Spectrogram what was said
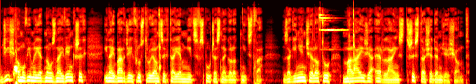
Dziś omówimy jedną z największych i najbardziej frustrujących tajemnic współczesnego lotnictwa. Zaginięcie lotu Malaysia Airlines 370.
